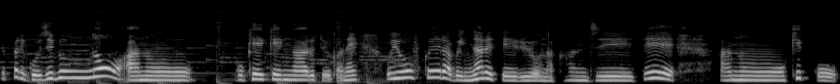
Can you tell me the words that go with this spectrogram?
やっぱりご自分のあのご経験があるというかねお洋服選びに慣れているような感じで、あの、結構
